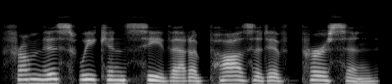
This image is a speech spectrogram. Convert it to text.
From this we can see that a positive person,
